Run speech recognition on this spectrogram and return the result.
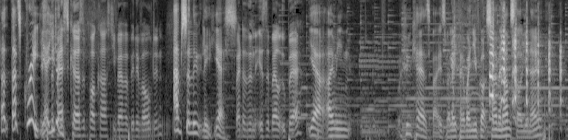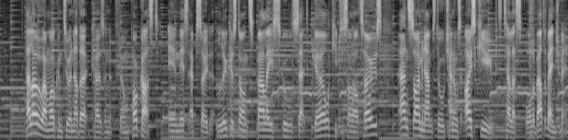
Right? That, that's great. Is yeah, it you the don't. best Curzon podcast you've ever been involved in? Absolutely, yes. Better than Isabelle Huppert? Yeah, I mean, who cares about Isabelle Huppert when you've got Simon Amstell, you know? Hello and welcome to another Curzon Film Podcast. In this episode, Lukas Dhont's Ballet School set Girl keeps us on our toes, and Simon Amstell channels Ice Cube to tell us all about the Benjamin.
